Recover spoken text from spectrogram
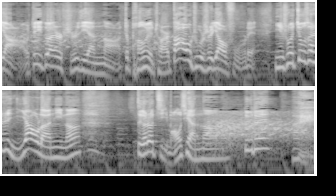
呀，我这段时间呐，这朋友圈到处是要福的。你说，就算是你要了，你能得着几毛钱呢？对不对？哎，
